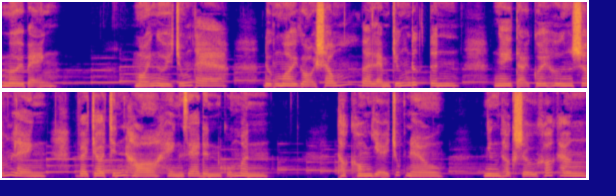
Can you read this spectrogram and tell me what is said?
Mời bạn, mỗi người chúng ta được mời gọi sống và làm chứng đức tin ngay tại quê hương sớm làng và cho chính họ hàng gia đình của mình. Thật không dễ chút nào, nhưng thật sự khó khăn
